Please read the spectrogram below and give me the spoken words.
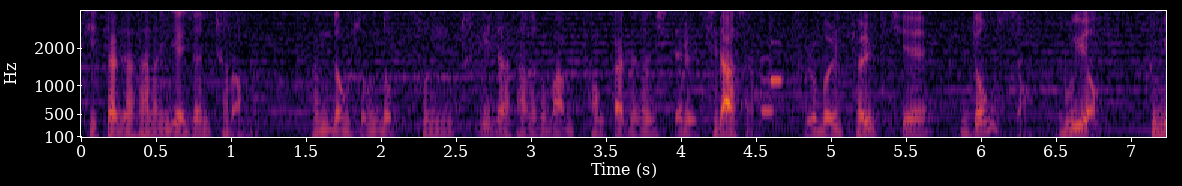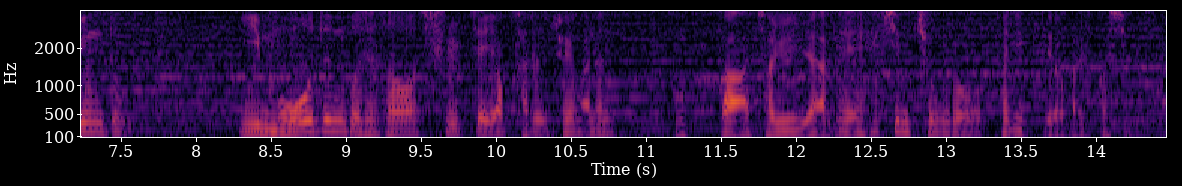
디지털 자산은 예전처럼 변동성 높은 투기 자산으로만 평가되던 시대를 지나서 글로벌 결제, 유동성, 무역, 금융 등 이 모든 것에서 실제 역할을 수행하는 국가 전략의 핵심 축으로 편입되어 갈 것입니다.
